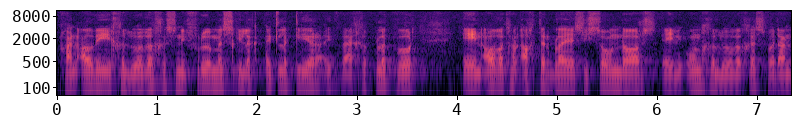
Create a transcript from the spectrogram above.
gaan al die gelowiges in die vrome skielik uit hulle klere uit weggepluk word en al wat gaan agterbly is die sondaars en die ongelowiges wat dan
